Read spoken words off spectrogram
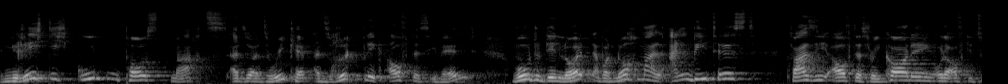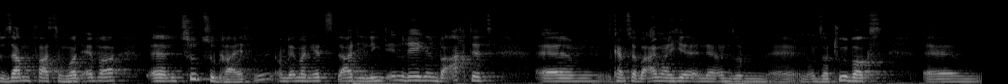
einen richtig guten Post machst, also als Recap, als Rückblick auf das Event, wo du den Leuten aber nochmal anbietest, quasi auf das Recording oder auf die Zusammenfassung, whatever, ähm, zuzugreifen. Und wenn man jetzt da die LinkedIn-Regeln beachtet, ähm, kannst du aber einmal hier in, der, in, unserem, äh, in unserer Toolbox ähm,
